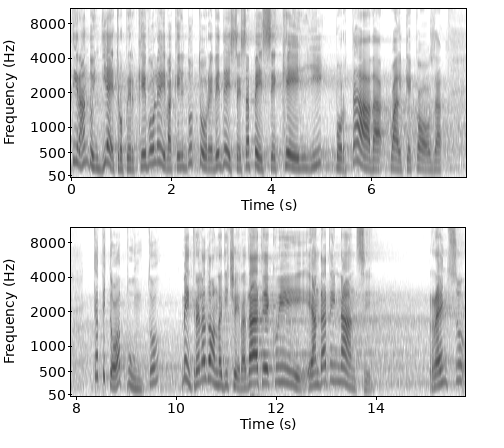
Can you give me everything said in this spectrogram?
tirando indietro perché voleva che il dottore vedesse e sapesse che egli portava qualche cosa. Capitò appunto mentre la donna diceva date qui e andate innanzi. Renzo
